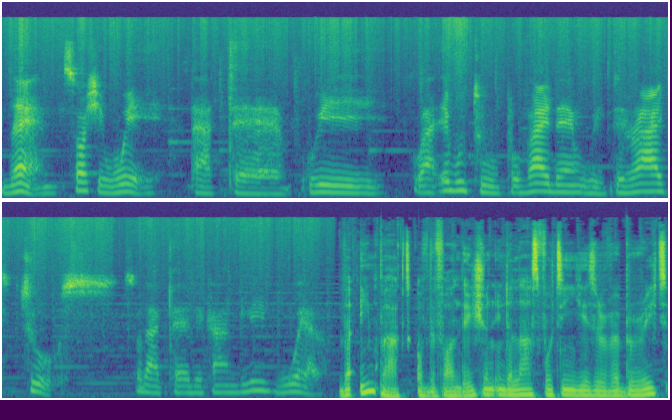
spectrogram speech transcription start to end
them in such a way that uh, we were able to provide them with the right tools so that uh, they can live well. The the foundation in the last 14 years reverberates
